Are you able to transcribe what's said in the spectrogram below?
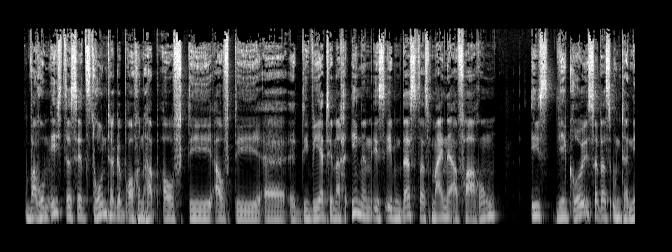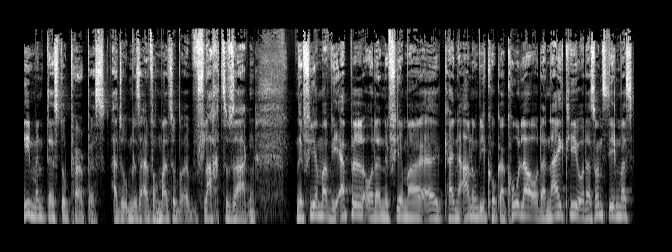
warum ich das jetzt runtergebrochen habe auf die, auf die, äh, die Werte nach innen, ist eben das, dass meine Erfahrung ist, je größer das Unternehmen, desto Purpose. Also um das einfach mal so äh, flach zu sagen. Eine Firma wie Apple oder eine Firma, äh, keine Ahnung, wie Coca-Cola oder Nike oder sonst irgendwas,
